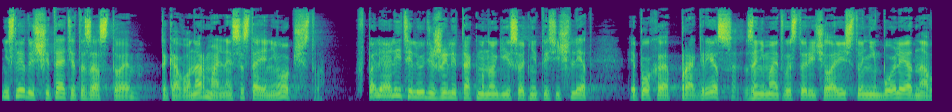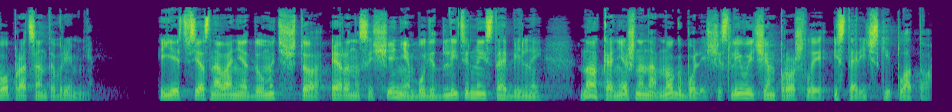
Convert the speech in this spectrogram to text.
Не следует считать это застоем, таково нормальное состояние общества. В палеолите люди жили так многие сотни тысяч лет. Эпоха прогресса занимает в истории человечества не более 1% времени. Есть все основания думать, что эра насыщения будет длительной и стабильной, но, конечно, намного более счастливой, чем прошлые исторические плато.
